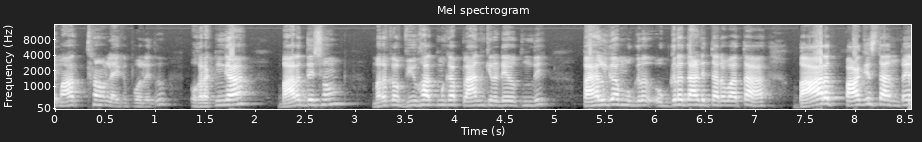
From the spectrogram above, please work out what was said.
ఏమాత్రం లేకపోలేదు. ఒక రకంగా భారతదేశం మరొక వ్యూహాత్మక ప్లాన్కి రెడీ అవుతుంది. పహల్గా ఉగ్ర ఉగ్రదాడి తర్వాత భారత్ పాకిస్తాన్పై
